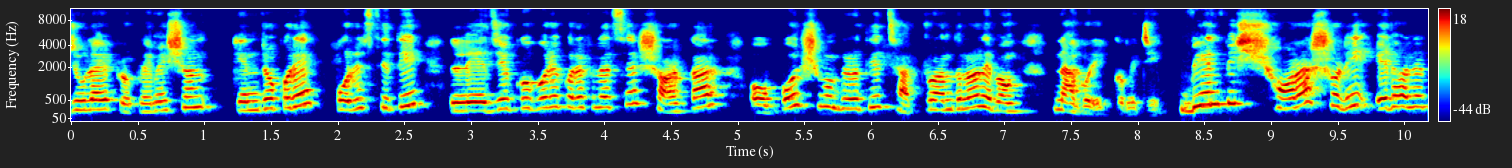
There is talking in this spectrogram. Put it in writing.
জুলাই প্রোক্লেমেশন কেন্দ্র করে পরিস্থিতি লেজে গোবরে করে ফেলেছে সরকার ও বৈষম্য বিরোধী ছাত্র আন্দোলন এবং নাগরিক কমিটি। বিএনপি সরাসরি এ ধরনের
